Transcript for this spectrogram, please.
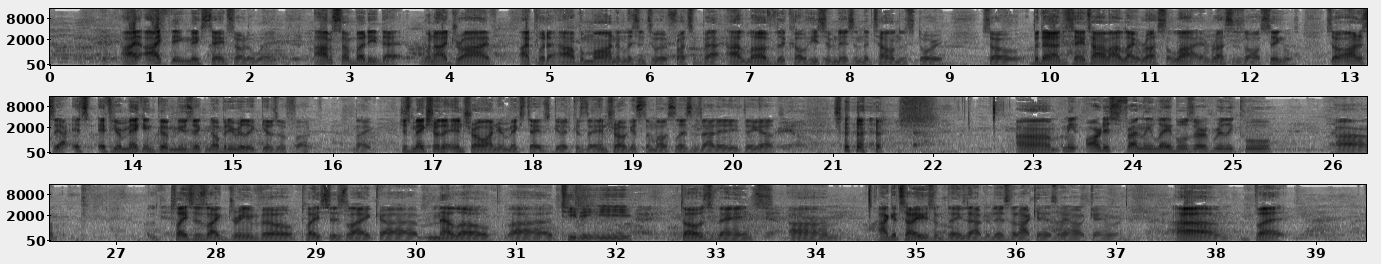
I, I think mixtapes are the way. I'm somebody that when I drive, I put an album on and listen to it front to back. I love the cohesiveness and the telling the story. So, but then at the same time, I like Russ a lot, and Russ is all singles. So honestly, it's if you're making good music, nobody really gives a fuck. Like, just make sure the intro on your mixtape's good because the intro gets the most listens out of anything else. Um, I mean, artist friendly labels are really cool. Um, places like Dreamville, places like uh, Mellow, uh, TDE, those veins. Um, I could tell you some things after this that I can't say on camera. Um, but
